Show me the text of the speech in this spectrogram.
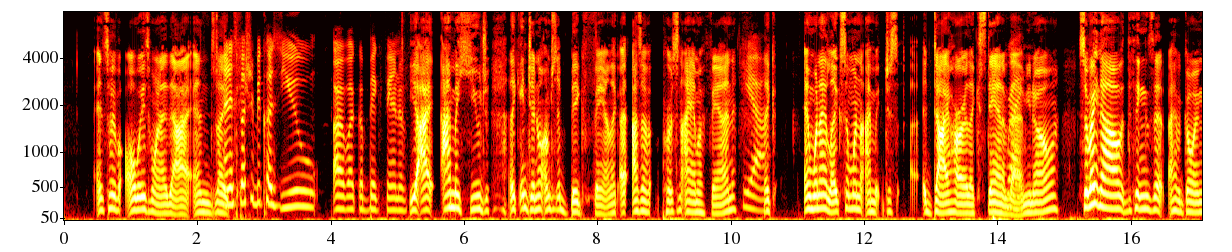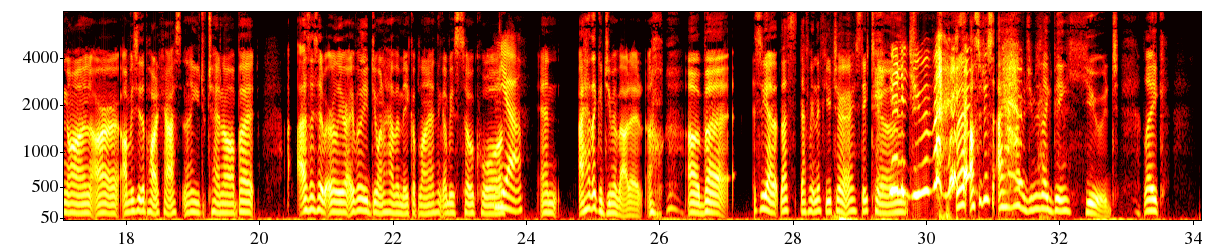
And so I've always wanted that. And like, and especially because you are like a big fan of. yeah, I, I'm a huge, like in general, I'm just a big fan. Like as a person, I am a fan. Yeah. Like, and when I like someone, I'm just a diehard like stan of Right. them, you know? So right now, the things that I have going on are obviously the podcast and the YouTube channel, but as I said earlier, I really do want to have a makeup line. I think that'd be so cool. yeah. And I had like a dream about it. uh, but so yeah, that's definitely in the future. Stay tuned. You had a dream about it. but also just I have dreams of like being huge, like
